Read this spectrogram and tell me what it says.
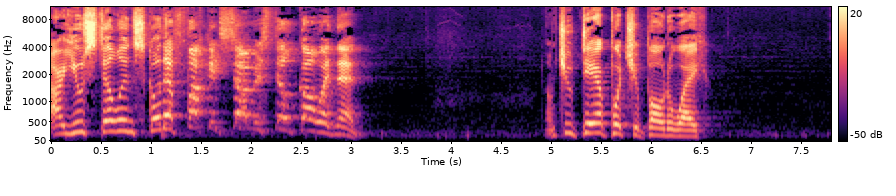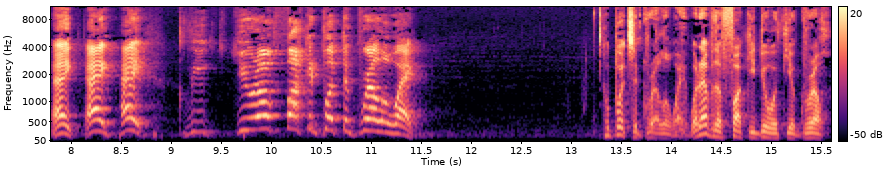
Are you still in school? The fucking summer's still going then. Don't you dare put your boat away. Hey, hey, hey, you don't fucking put the grill away. Who puts a grill away? Whatever the fuck you do with your grill.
